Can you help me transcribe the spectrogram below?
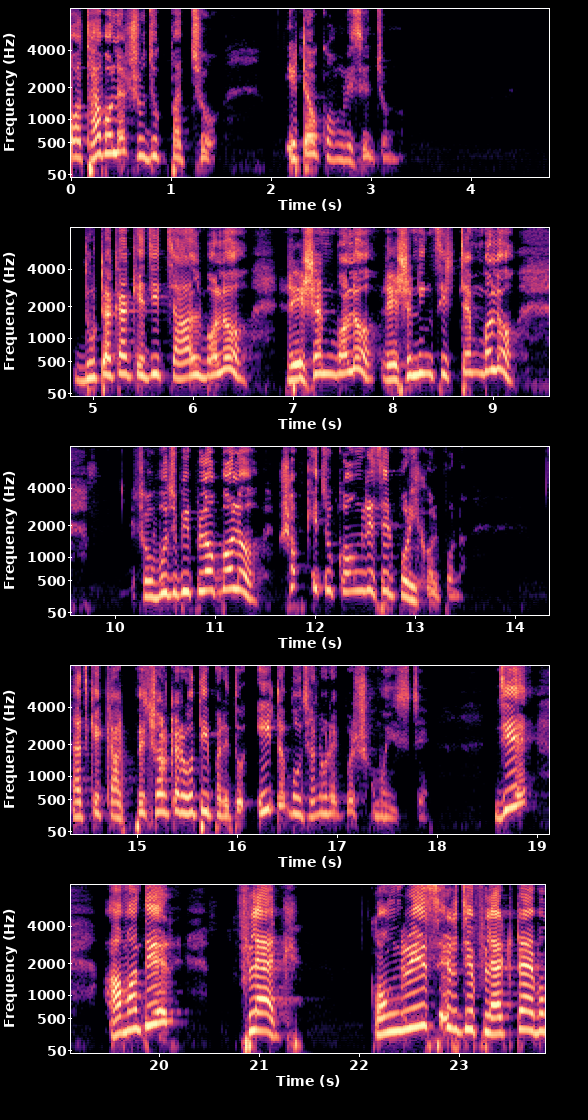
কথা বলার সুযোগ পাচ্ছ, এটাও কংগ্রেসের জন্য। দু টাকা কেজি চাল বলো, রেশন বলো, রেশনিং সিস্টেম বলো সবুজ বিপ্লব বলো সব কিছু কংগ্রেসের পরিকল্পনা। আজকে কাটপেট সরকার হতেই পারে, তো এইটা বোঝানোর একবার সময় এসছে যে আমাদের ফ্ল্যাগ কংগ্রেসের যে ফ্ল্যাগটা এবং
